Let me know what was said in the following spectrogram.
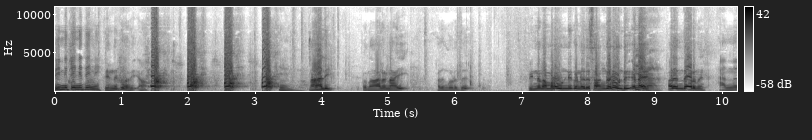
തിന്നി തിന്നി തിന്നി. തിന്നിട്ട് മതി. ആ. നാല്. ഇപ്പൊ നാലെണ്ണായി. അതും കൊടുത്ത് പിന്നെ നമ്മുടെ ഉണ്ണിക്കൊണ്ടൊരു സങ്കടമുണ്ട് അല്ലേ? അതെന്തായിരുന്നു? അന്ന്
